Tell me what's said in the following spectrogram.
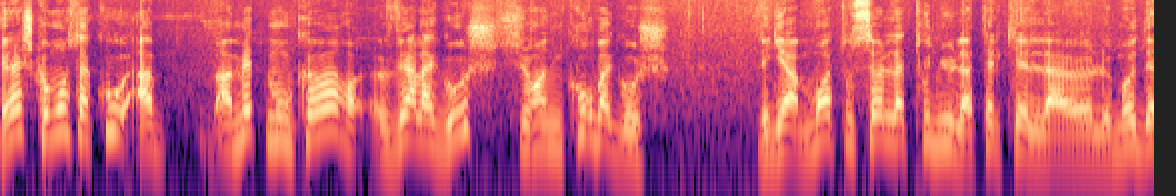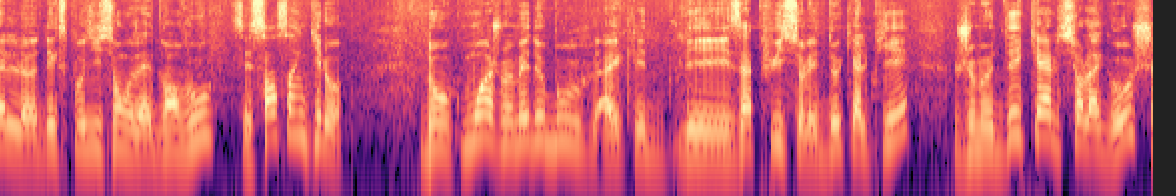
Et là je commence à coup à, mettre mon corps vers la gauche sur une courbe à gauche. Les gars, moi tout seul, là tout nu, là tel quel, le modèle d'exposition que vous avez devant vous, c'est 105 kg. Donc moi je me mets debout avec les, appuis sur les deux cale-pieds, je me décale sur la gauche,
